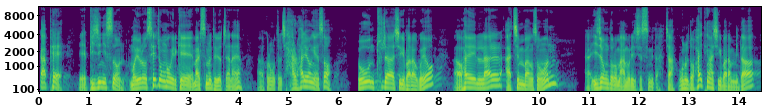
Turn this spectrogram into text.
카페, 예, 비즈니스온 뭐 이런 세 종목 이렇게 말씀을 드렸잖아요. 아, 그런 것들을 잘 활용해서 좋은 투자하시기 바라고요. 아, 화요일 날 아침 방송은 아, 이 정도로 마무리 짓습니다. 자, 오늘도 화이팅 하시기 바랍니다.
